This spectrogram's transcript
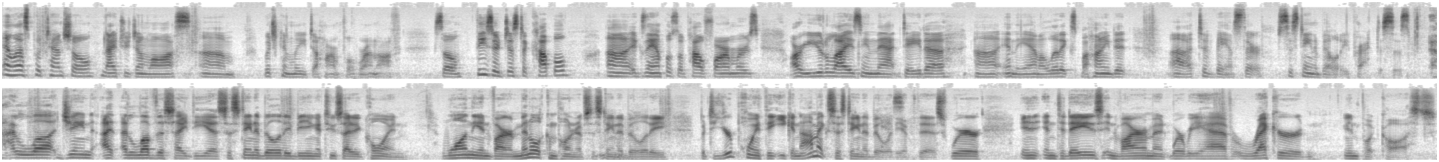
and less potential nitrogen loss, um, which can lead to harmful runoff. So these are just a couple uh, examples of how farmers are utilizing that data uh, and the analytics behind it uh, to advance their sustainability practices. And I love Jane. I, I love this idea: sustainability being a two-sided coin. One, the environmental component of sustainability, but to your point, the economic sustainability of this, where in, in today's environment where we have record input costs,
